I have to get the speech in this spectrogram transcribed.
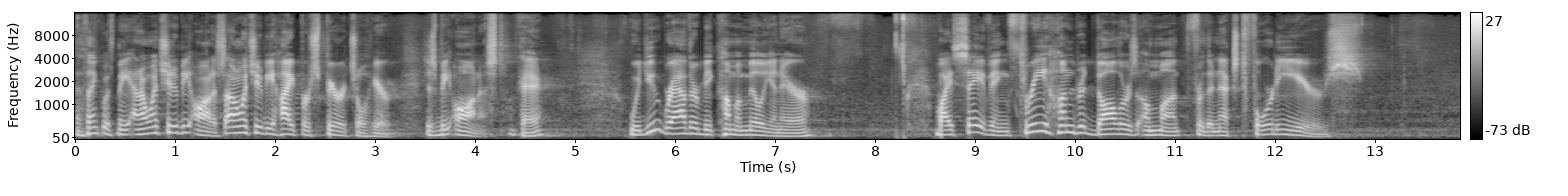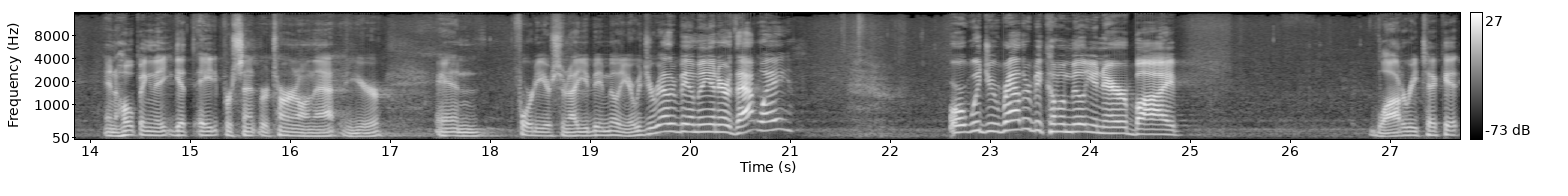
Now think with me, and I want you to be honest. I don't want you to be hyper spiritual here. Just be honest, okay? Would you rather become a millionaire by saving $300 a month for the next 40 years and hoping that you get 80% return on that a year, and 40 years from now you'd be a millionaire? Would you rather be a millionaire that way? Or would you rather become a millionaire by lottery ticket,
